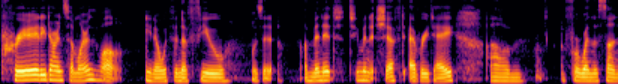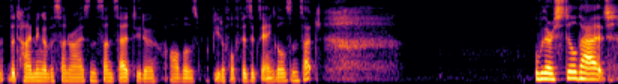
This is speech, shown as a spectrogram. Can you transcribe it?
pretty darn similar. Well, you know, within a few, was it a minute, two minute shift every day um, for when the sun, the timing of the sunrise and the sunset, due to all those beautiful physics angles and such. There's still that,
